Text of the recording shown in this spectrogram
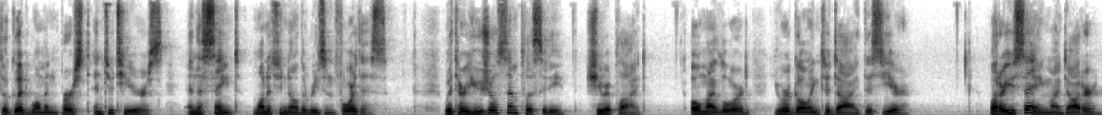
the good woman burst into tears, and the saint wanted to know the reason for this. With her usual simplicity, she replied, "O my Lord, you are going to die this year." "What are you saying, my daughter?"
